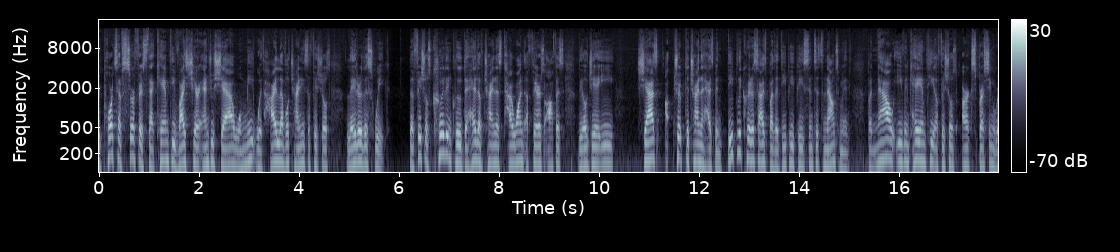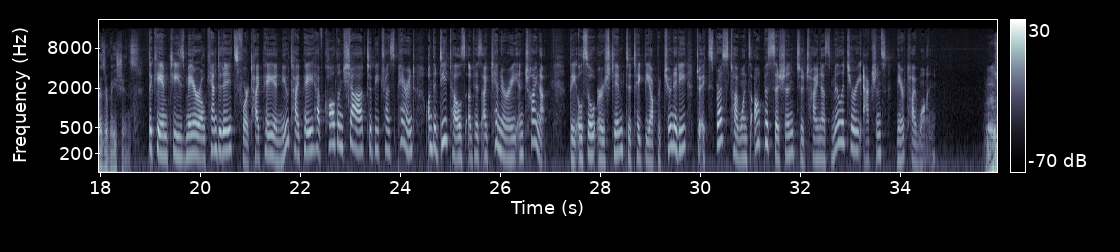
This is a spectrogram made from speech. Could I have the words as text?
Reports have surfaced that KMT Vice Chair Andrew Hsia will meet with high level Chinese officials later this week. The officials could include the head of China's Taiwan Affairs Office, Liu Jie. Hsia's uh, trip to China has been deeply criticized by the DPP since its announcement, but now even KMT officials are expressing reservations. The KMT's mayoral candidates for Taipei and New Taipei have called on Hsia to be transparent on the details of his itinerary in China. They also urged him to take the opportunity to express Taiwan's opposition to China's military actions near Taiwan. Uh,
